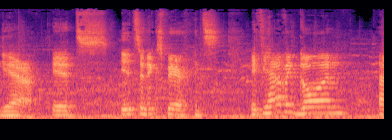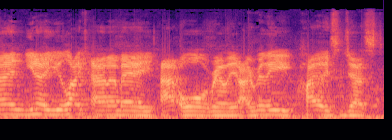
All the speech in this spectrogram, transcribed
yeah, it's it's an experience. If you haven't gone and you know you like anime at all, really, I really highly suggest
